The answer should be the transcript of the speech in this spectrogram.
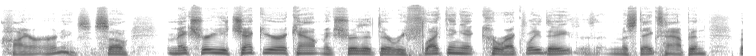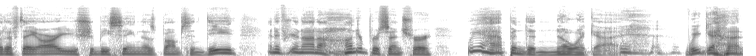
higher earnings. So make sure you check your account, make sure that they're reflecting it correctly. They mistakes happen, but if they are, you should be seeing those bumps indeed. And if you're not 100% sure, we happen to know a guy. we got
